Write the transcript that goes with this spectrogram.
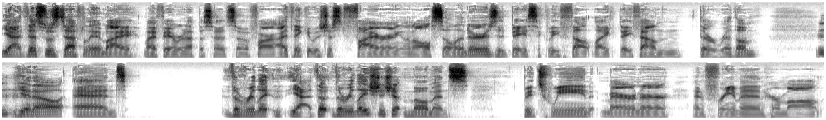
Yeah, this was definitely my my favorite episode so far. I think it was just firing on all cylinders. It basically felt like they found their rhythm, Mhm. you know, and the relate yeah, the the relationship moments between Mariner and Freeman, her mom,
